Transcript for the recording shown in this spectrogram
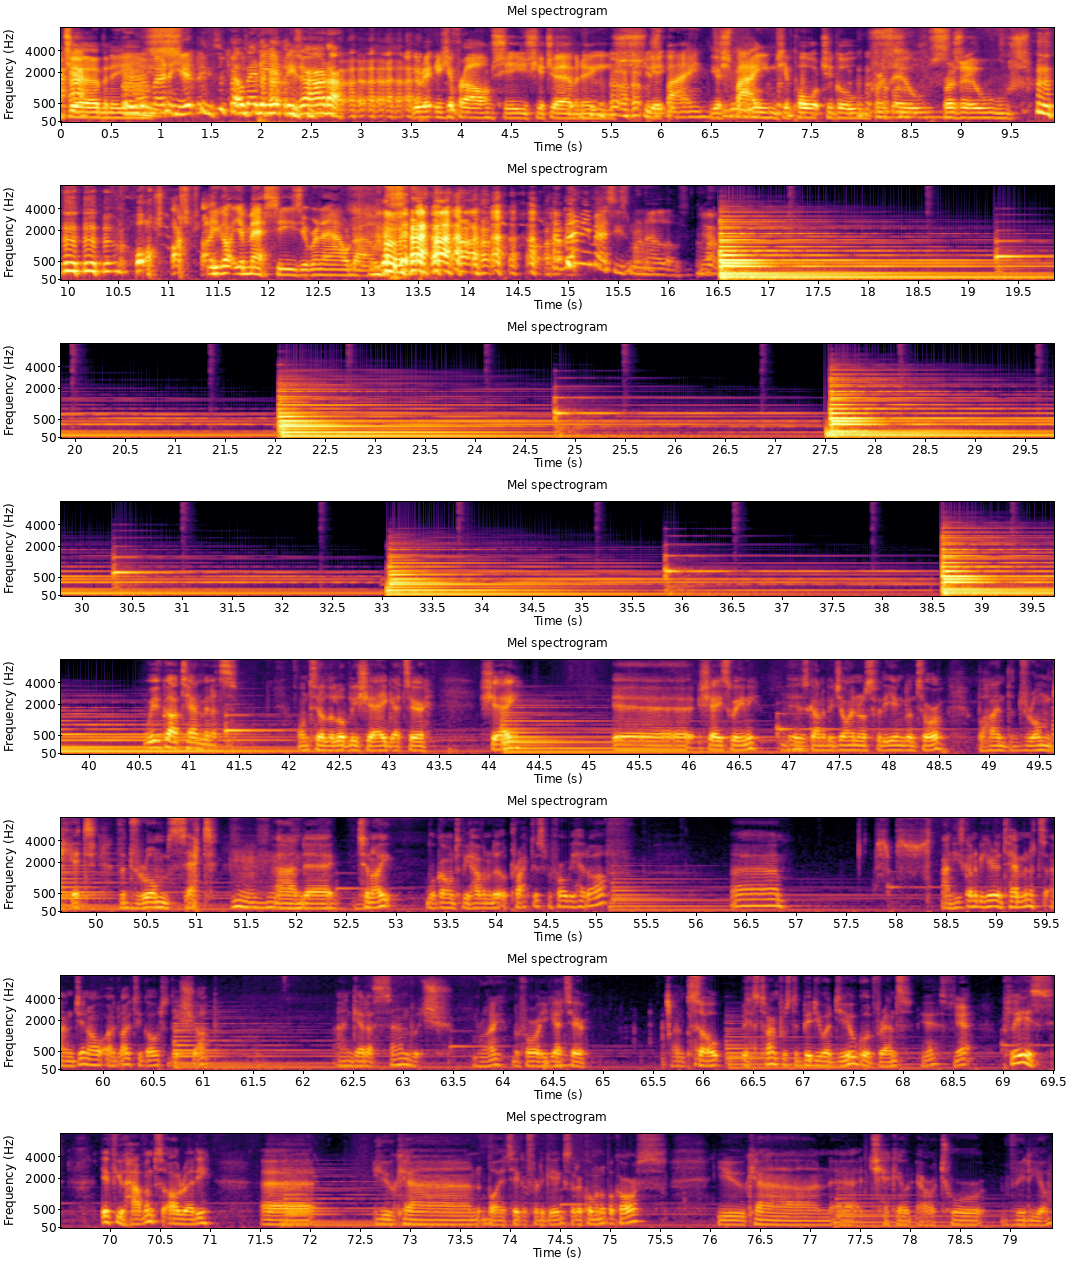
Germanys. How many Italys? How many Italys are there? Your Italys, your Frances, your Germanys, your, Spains. your Spains, your Portugals, Brazils. Brazils. You got your Messis, your Ronaldos. How many Messis and Ronaldos? We've got 10 minutes until the lovely Shay gets here. Shay, uh, Shay Sweeney, is going to be joining us for the England tour behind the drum kit, the drum set. and uh, tonight we're going to be having a little practice before we head off. Um, and he's going to be here in 10 minutes. And you know, I'd like to go to the shop and get a sandwich Right. before he gets here. I'll So it's time for us to bid you adieu, good friends yes. Yeah. please, if you haven't already, uh, you can buy a ticket for the gigs that are coming up, of course. You can uh, check out our tour video.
